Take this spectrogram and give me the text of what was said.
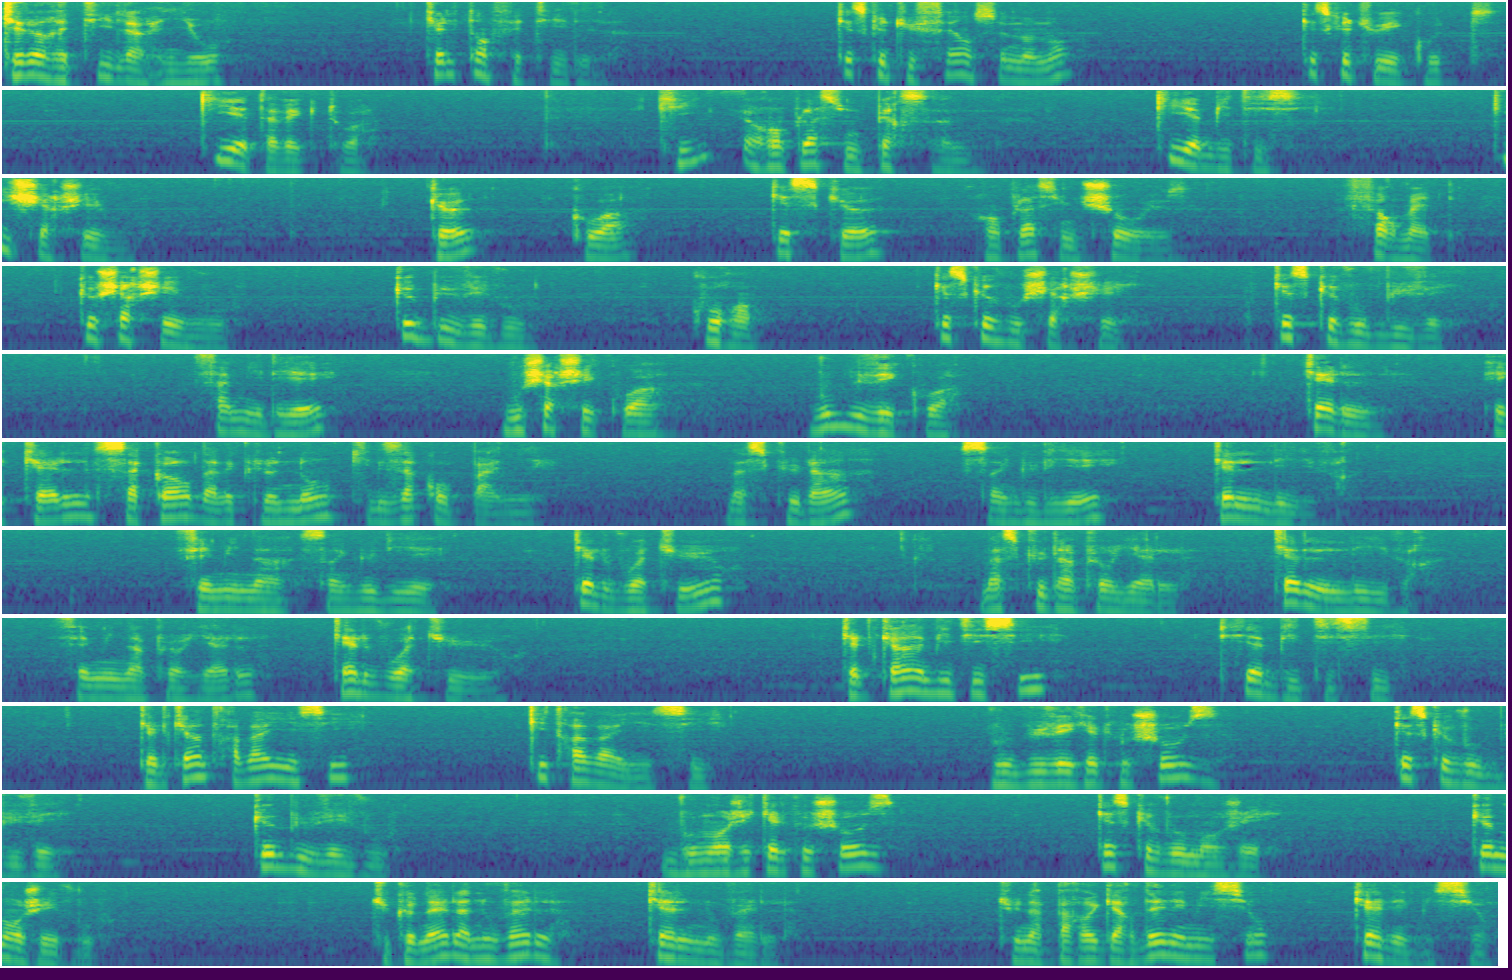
Quelle heure est-il à Rio? Quel temps fait-il? Qu'est-ce que tu fais en ce moment? Qu'est-ce que tu écoutes? Qui est avec toi? Qui remplace une personne? Qui habite ici? Qui cherchez-vous? Que, quoi, qu'est-ce que remplace une chose? Formelle. Que cherchez-vous? Que buvez-vous? Courant. Qu'est-ce que vous cherchez? Qu'est-ce que vous buvez? Familier? Vous cherchez quoi? Vous buvez quoi? Quel et quel s'accordent avec le nom qu'ils accompagnent? Masculin, singulier, quel livre? Féminin, singulier, quelle voiture? Masculin pluriel, quel livre? Féminin pluriel, quelle voiture? Quelqu'un habite ici? Qui habite ici? Quelqu'un travaille ici? Qui travaille ici? Vous buvez quelque chose? Qu'est-ce que vous buvez? Que buvez-vous? Vous mangez quelque chose? Qu'est-ce que vous mangez? Que mangez-vous? Tu connais la nouvelle? Quelle nouvelle? Tu n'as pas regardé l'émission? Quelle émission?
